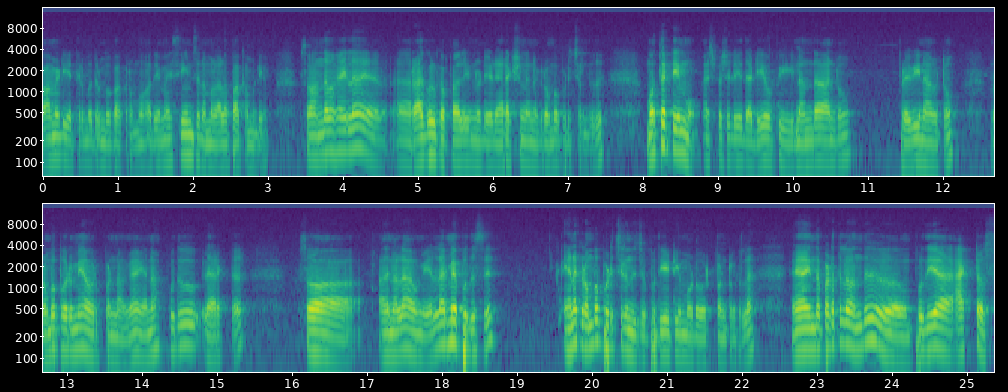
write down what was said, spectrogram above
காமெடியை திரும்ப திரும்ப பார்க்குறோமோ அதே மாதிரி சீன்ஸை நம்மளால் பார்க்க முடியும். ஸோ அந்த வகையில் ராகுல் கபாலினுடைய டைரக்ஷன் எனக்கு ரொம்ப பிடிச்சிருந்தது. மொத்த டீமும் எஸ்பெஷலி த டிஓபி நந்தா ஆண்டும் பிரவீன் ஆகட்டும் ரொம்ப பொறுமையாக ஒர்க் பண்ணாங்க. ஏன்னா புது டேரக்டர் ஸோ அதனால் அவங்க எல்லாருமே புதுசு. எனக்கு ரொம்ப பிடிச்சிருந்துச்சு புதிய டீமோட ஒர்க் பண்ணுறதுல இந்த படத்தில் வந்து புதிய ஆக்டர்ஸ்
